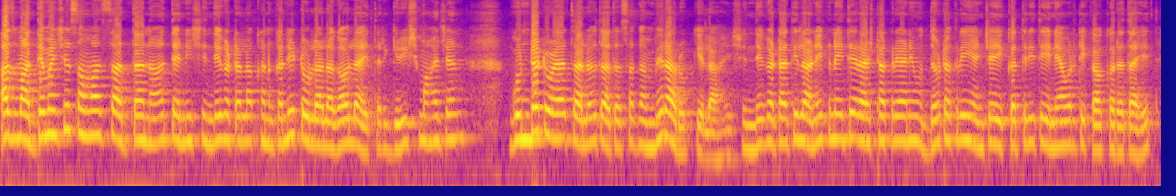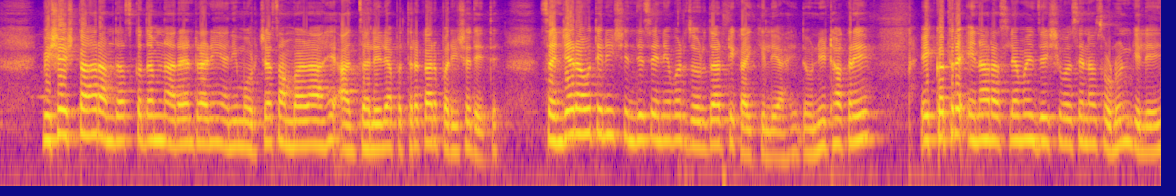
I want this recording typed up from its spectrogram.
आज माध्यमांशी संवाद साधताना त्यांनी शिंदे गटाला खणखणी टोला लगावलाय तर गिरीश महाजन गुंड टोळ्या चालवतात असा गंभीर आरोप केला आहे. शिंदे गटातील अनेक नेते राज ठाकरे आणि उद्धव ठाकरे यांच्या एकत्रित येण्यावर टीका करत आहेत. विशेषतः रामदास कदम नारायण राणे यांनी मोर्चा सांभाळला आहे. आज झालेल्या पत्रकार परिषदेत संजय राऊत यांनी शिंदे सेनेवर जोरदार टीका केली आहे. दोन्ही ठाकरे एकत्र येणार असल्यामुळे जे शिवसेना सोडून गेले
